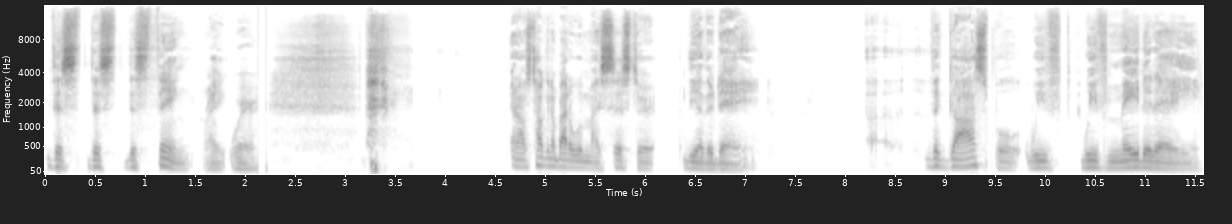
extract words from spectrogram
this this this thing, right, where and I was talking about it with my sister the other day. Uh, the gospel we've we've made it a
